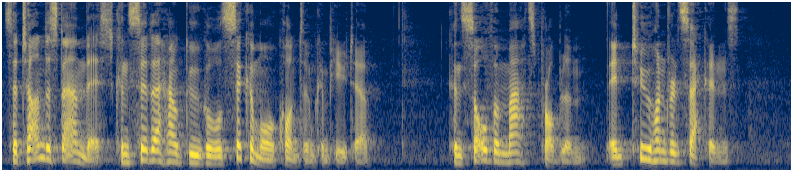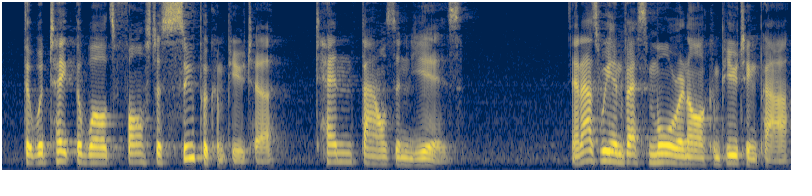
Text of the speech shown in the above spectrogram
So, to understand this, consider how Google's Sycamore quantum computer can solve a maths problem in 200 seconds that would take the world's fastest supercomputer 10,000 years. And as we invest more in our computing power,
